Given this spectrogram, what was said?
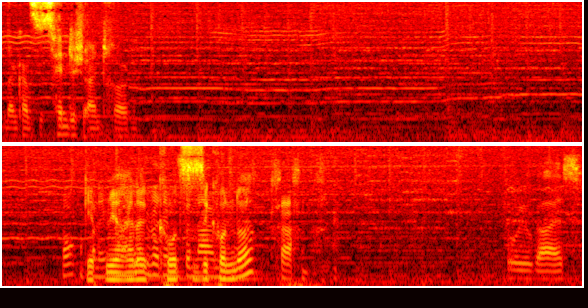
Und dann kannst du es händisch eintragen. Gebt mir eine kurze Sekunde. Drachen. So, you guys.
